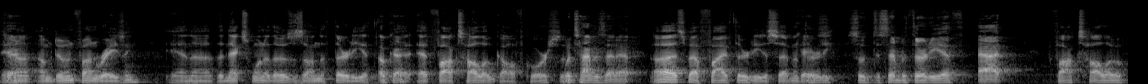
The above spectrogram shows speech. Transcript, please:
and Okay. I- I'm doing fundraising. And uh, the next one of those is on the 30th Okay. at, at Fox Hollow Golf Course. What time is that at? Uh, it's about 5:30 to 7:30. Okay. 7:30. So December thirtieth at Fox Hollow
